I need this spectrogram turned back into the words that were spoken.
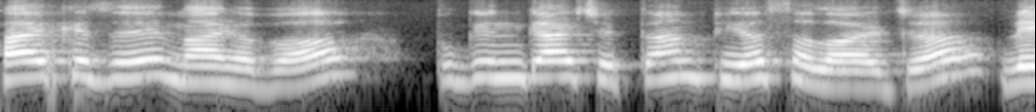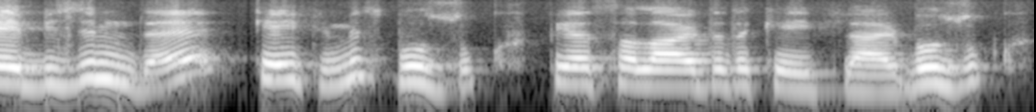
Herkese merhaba. Bugün gerçekten piyasalarca ve bizim de keyfimiz bozuk. Piyasalarda da keyifler bozuk.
